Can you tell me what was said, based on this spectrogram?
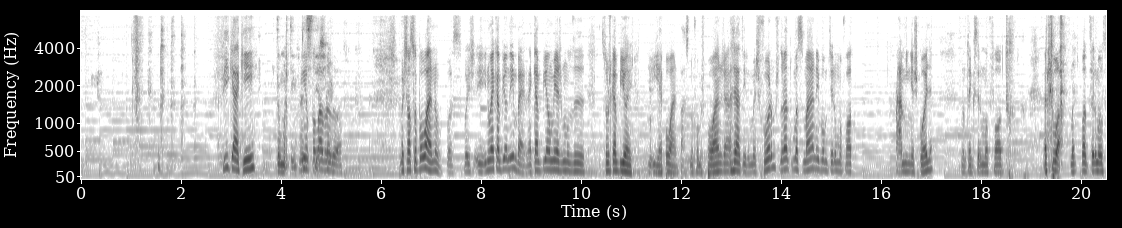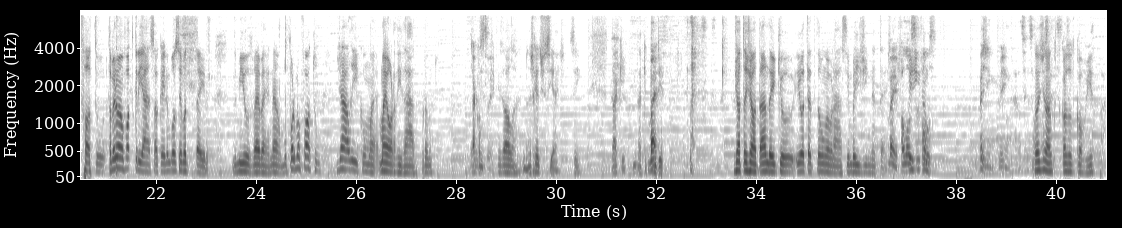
Fica aqui. Estou mortinho, minha palavra do mas só sou para o ano. Pois, pois, e não é campeão de inverno, é campeão mesmo de. Somos campeões. E é para o ano, pá. Se não formos para o ano, já, já tiro. Mas formos durante uma semana e vou meter uma foto à minha escolha. Não tem que ser uma foto atual, mas pode ser uma foto. Também não é uma foto de criança, ok? Não vou ser batuteiro de miúdo, bebê, não. Vou pôr uma foto já ali com uma maior de idade, pronto. Já comecei. Isola nas redes sociais, sim. Está aqui, está aqui prometido. JJ, anda aí que eu, eu até te dou um abraço e um beijinho na testa. Bem, falou-se. Falou beijinho, beijinho. Não sei se beijinho não, por causa do Covid, pá.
